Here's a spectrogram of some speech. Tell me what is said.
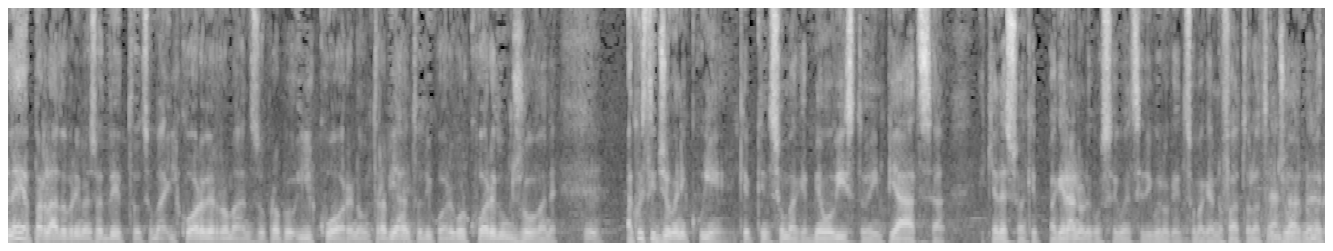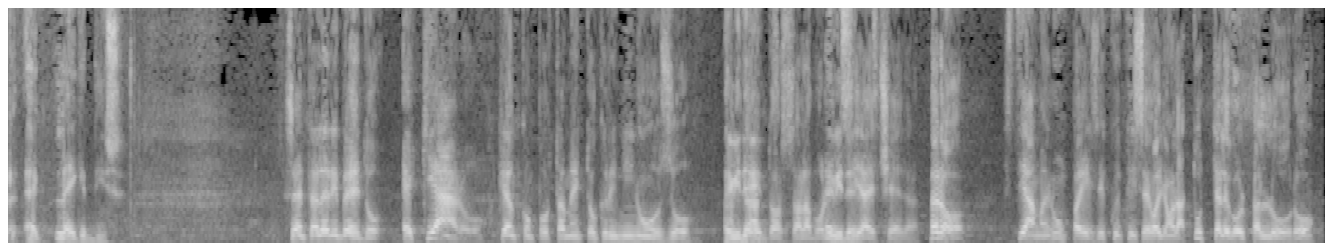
Lei ha parlato prima, ci ha detto, insomma, il cuore del romanzo, proprio il cuore, no? un trapianto sì. di cuore, col cuore di un giovane. Sì. A questi giovani qui, che, che, insomma, che, abbiamo visto in piazza e che adesso anche pagheranno le conseguenze di quello che, insomma, che hanno fatto l'altro giorno, ma che, eh, lei che dice? Senta, le ripeto, è chiaro che è un comportamento criminoso Evidente. addosso alla polizia, Evidente. eccetera. Però stiamo in un paese, qui, qui se vogliono dare tutte le colpe a loro,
